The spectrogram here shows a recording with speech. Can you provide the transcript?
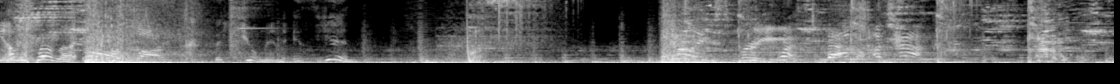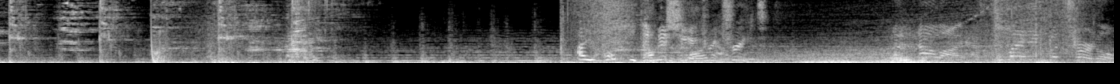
The umbrella is the human is yin. Killing spree! Request launch attacks! I hope he talks Initiate retreat! An ally has slain the turtle!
